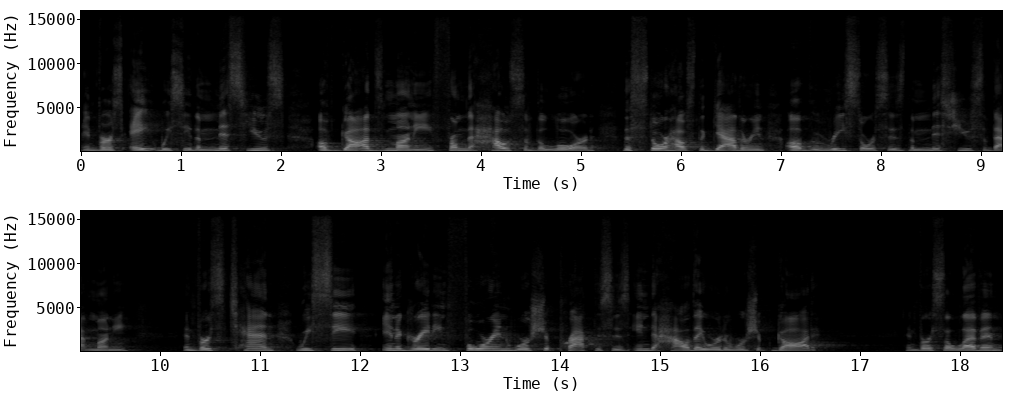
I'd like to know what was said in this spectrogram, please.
In verse 8, we see the misuse of God's money from the house of the Lord, the storehouse, the gathering of the resources, the misuse of that money. In verse 10, we see integrating foreign worship practices into how they were to worship God. In verse 11,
